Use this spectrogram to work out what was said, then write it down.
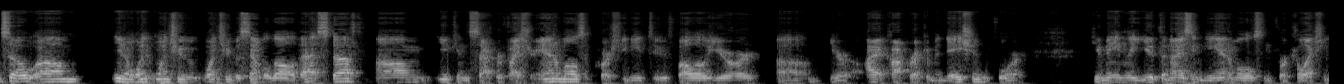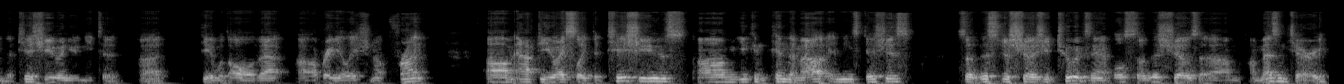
So, um, you know, when, once you once you've assembled all of that stuff, um, you can sacrifice your animals. Of course, you need to follow your um, your IACUC recommendation for humanely euthanizing the animals and for collection of the tissue, and you need to uh, deal with all of that uh, regulation up front. Um, after you isolate the tissues, um, you can pin them out in these dishes. So this just shows you two examples. So this shows um, a mesentery.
